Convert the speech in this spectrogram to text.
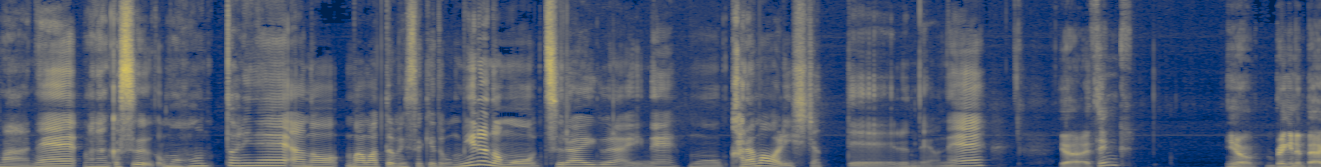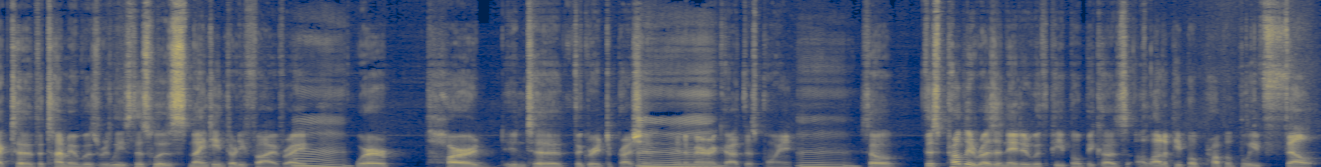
まあね、まあ、なんかすもう本当にねあのまあマットも言ってたけど見るのも辛いぐらいねもう空回りしちゃってるんだよね。 Yeah, I think, you know, bringing it back to the time it was released, this was 1935, right? We're hard into the Great Depression in America at this point. So this probably resonated with people because a lot of people probably felt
